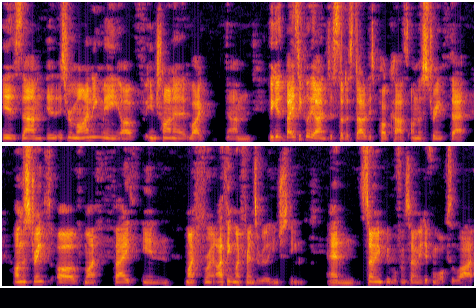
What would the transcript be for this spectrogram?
is um, it's reminding me of in trying to like um, because basically I just sort of started this podcast on the strength that on the strength of my faith in my friend. I think my friends are really interesting, and so many people from so many different walks of life,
